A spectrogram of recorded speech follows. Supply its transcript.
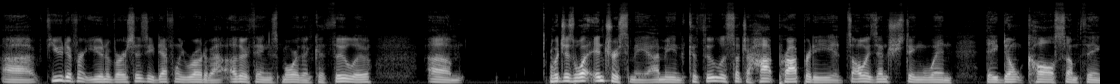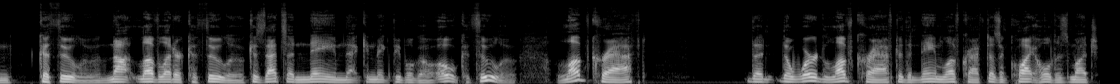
A uh, few different universes. He definitely wrote about other things more than Cthulhu. Um, which is what interests me. I mean, Cthulhu is such a hot property. It's always interesting when they don't call something Cthulhu, not Love Letter Cthulhu, because that's a name that can make people go, "Oh, Cthulhu." Lovecraft, the the word Lovecraft or the name Lovecraft doesn't quite hold as much,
